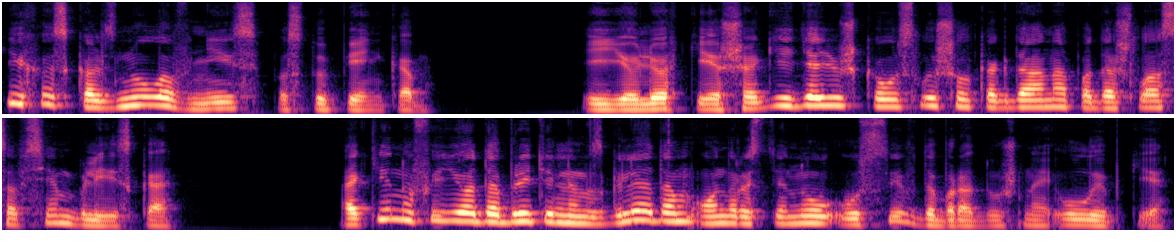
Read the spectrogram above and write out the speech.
тихо скользнула вниз по ступенькам. Ее легкие шаги дядюшка услышал, когда она подошла совсем близко. Окинув ее одобрительным взглядом, он растянул усы в добродушной улыбке.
